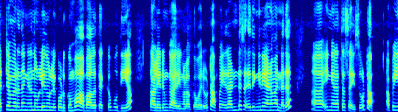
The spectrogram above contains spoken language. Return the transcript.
അറ്റം വരുന്ന ഇങ്ങനെ നുള്ളി നുള്ളി കൊടുക്കുമ്പോൾ ആ ഭാഗത്തൊക്കെ പുതിയ തളിരും കാര്യങ്ങളൊക്കെ വരും കേട്ടോ അപ്പോൾ രണ്ട് ഇതിങ്ങനെയാണ് വന്നത്. ഇങ്ങനത്തെ സൈസ് കേട്ടോ അപ്പോൾ ഈ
